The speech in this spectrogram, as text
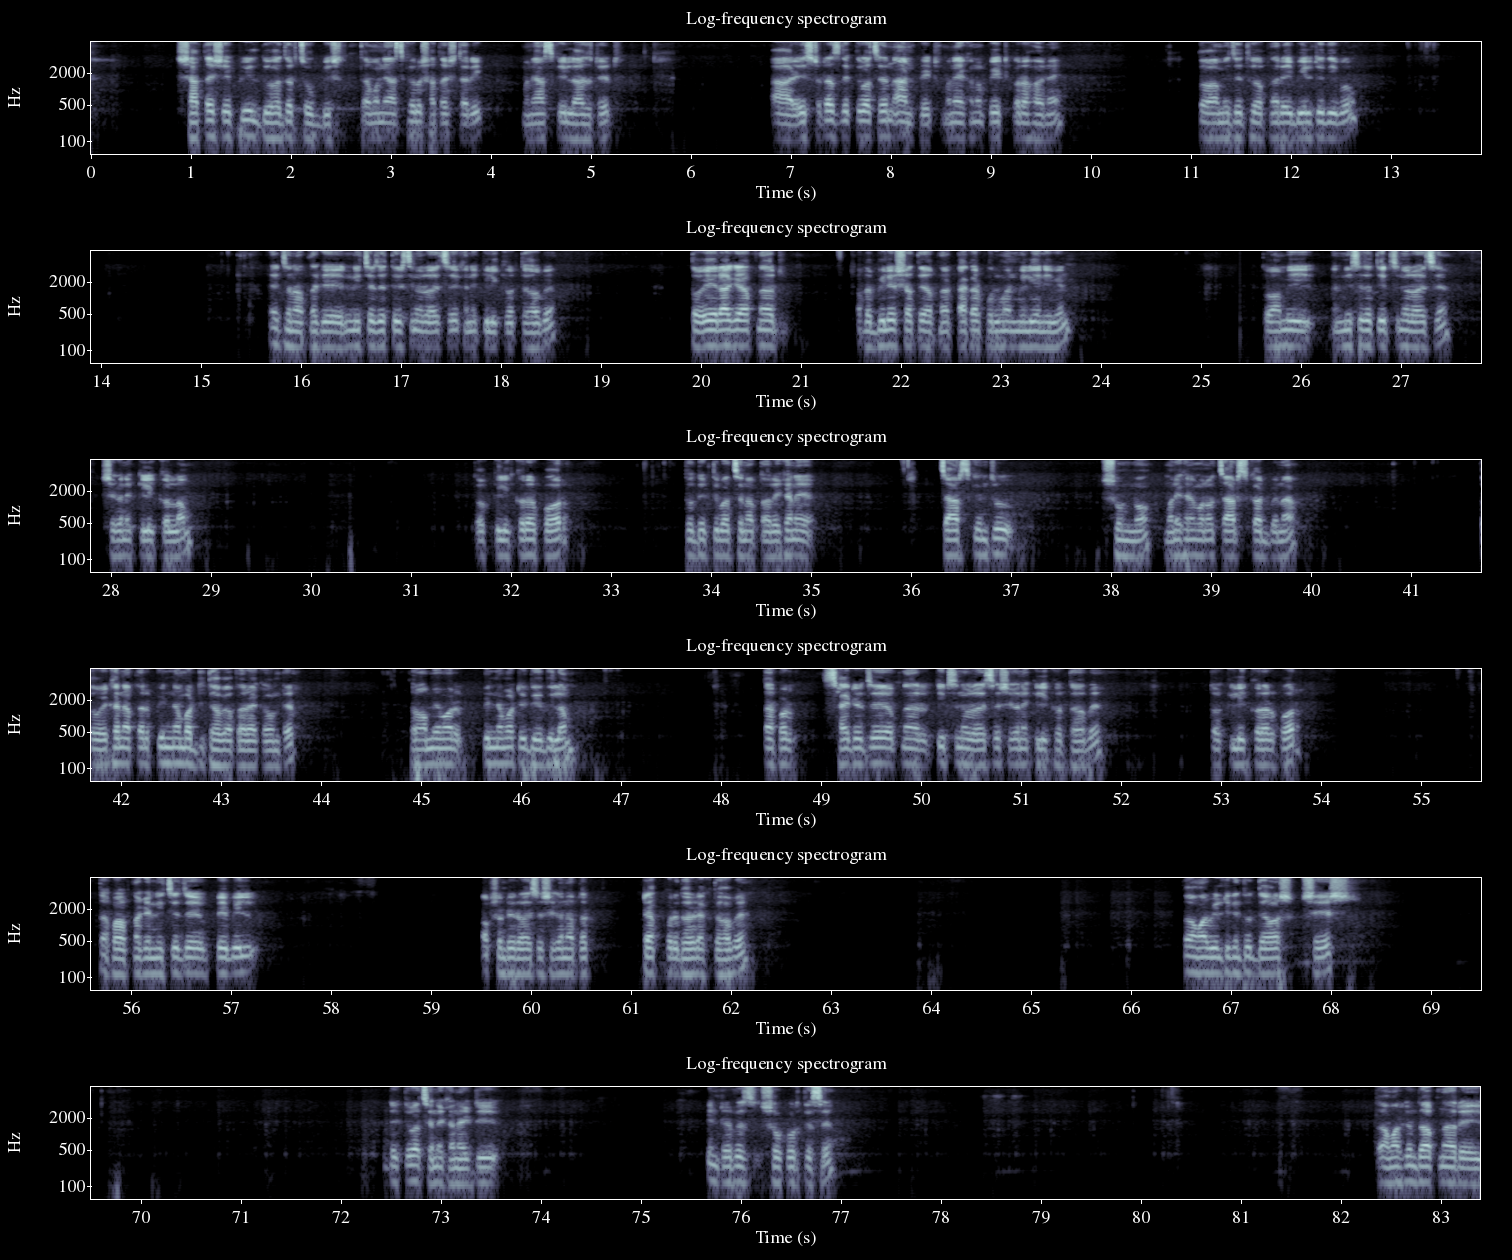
সাতাইশ এপ্রিল দু হাজার চব্বিশ, তার মানে আজকে হলো সাতাশ তারিখ মানে আজকেই লাস্ট ডেট আর স্ট্যাটাস দেখতে পাচ্ছেন আনপেড মানে এখনও পেড করা হয় নাই। তো আমি যেহেতু আপনার এই বিলটি দিব এর জন্য আপনাকে নিচে যে তীর চিহ্ন রয়েছে, এখানে ক্লিক করতে হবে। তো এর আগে আপনার আপনার বিলের সাথে আপনার টাকার পরিমাণ মিলিয়ে নেবেন। তো আমি নিচে যে তীর চিহ্ন রয়েছে, সেখানে ক্লিক করলাম। তো ক্লিক করার পর, তো দেখতে পাচ্ছেন আপনার এখানে চার্জ কিন্তু শূন্য মানে এখানে কোনো চার্জ কাটবে না। তো এখানে আপনার পিন নাম্বার দিতে হবে আপনার অ্যাকাউন্টের তো আমি আমার পিন নাম্বারটি দিয়ে দিলাম। তারপর সাইডের যে আপনার টিপস রয়েছে সেখানে ক্লিক করতে হবে। তো ক্লিক করার পর তারপর আপনাকে নিচে যে পে বিল অপশনটি রয়েছে সেখানে আপনার ট্যাপ করে ধরে রাখতে হবে। তো আমার বিলটি কিন্তু দেওয়া শেষ। দেখতে পাচ্ছেন এখানে একটি ইন্টারফেস শো করতেছে। তো আমার কিন্তু আপনার এই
